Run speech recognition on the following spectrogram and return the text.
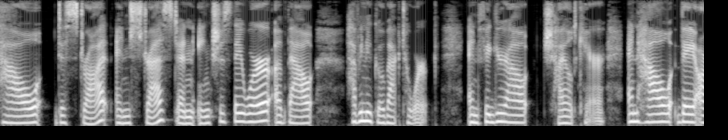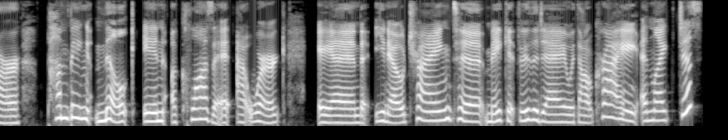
how distraught and stressed and anxious they were about having to go back to work and figure out childcare and how they are pumping milk in a closet at work and, you know, trying to make it through the day without crying and like just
